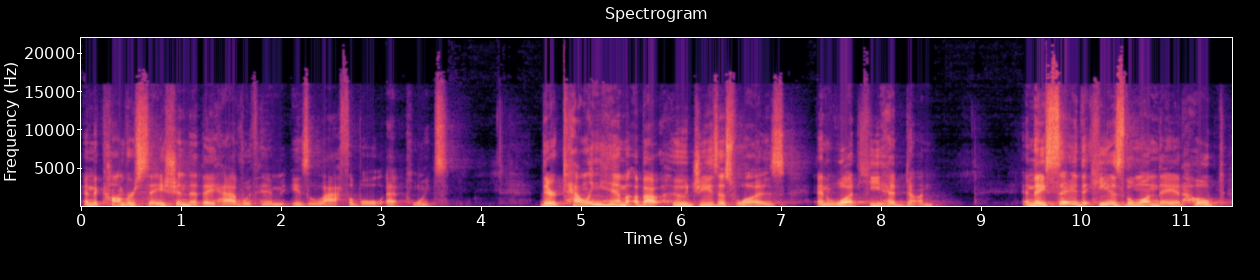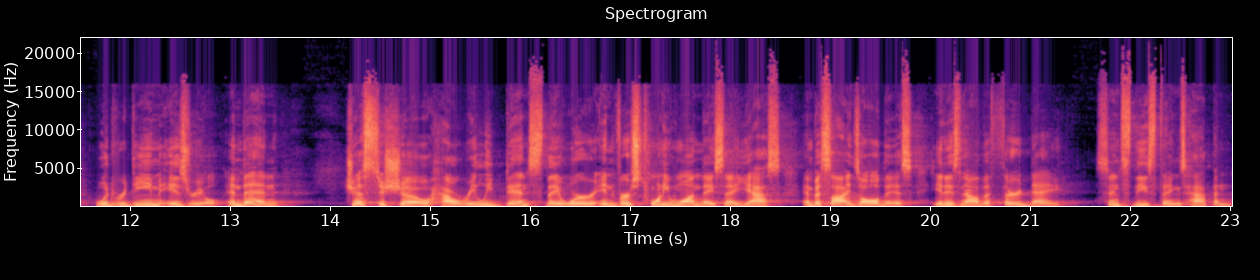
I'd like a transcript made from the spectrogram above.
And the conversation that they have with him is laughable at points. They're telling him about who Jesus was and what he had done. And they say that he is the one they had hoped would redeem Israel. And then just to show how really dense they were. In verse 21, they say, Yes, and besides all this, it is now the third day since these things happened.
